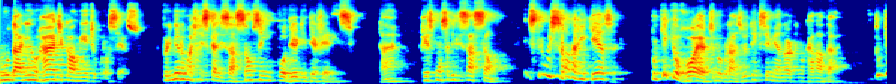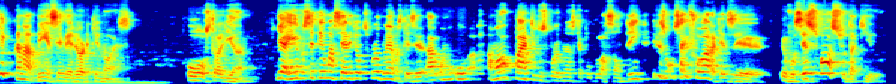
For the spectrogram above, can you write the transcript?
mudariam radicalmente o processo. Primeiro, uma fiscalização sem poder de interferência. Tá? Responsabilização. Distribuição da riqueza. Por que, que o royalty no Brasil tem que ser menor que no Canadá? Por que, que o canadense é melhor que nós? Ou australiano? E aí você tem uma série de outros problemas. Quer dizer, a, a, maior parte dos problemas que a população tem, eles vão sair fora. Quer dizer, eu vou ser sócio daquilo.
